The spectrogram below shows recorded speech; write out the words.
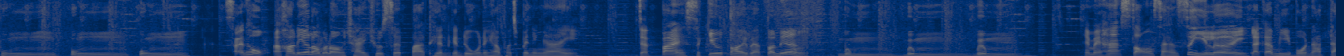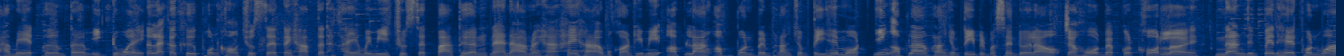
ปุ้งปุ้งปุ้งแสนหกอะคราวนี้เรามาลองใช้ชุดเซตป่าเถื่อนกันดูนะครับว่าจะเป็นยังไง จัดไปสกิลต่อยแบบต่อเนื่องบึมบึมบึม เห็นไหมฮะ2 4 0 0 0เลย แล้วก็มีโบนัสดาเมจเพิ่มเติมอีกด้วย นั่นแหละก็คือผลของชุดเซตนะครับ แต่ถ้าใครยังไม่มีชุดเซตปลาเทือนแนะนำนะฮะให้หาอุปกรณ์ที่มีออฟล่างออฟบนเป็นพลังโจมตีให้หมด ยิ่งออฟล่างพลังโจมตีเป็นเปอร์เซ็นต์ด้วยแล้ว จะโหดแบบโคตรเลย นั่นจึงเป็นเหตุผลว่า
